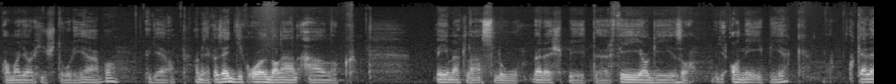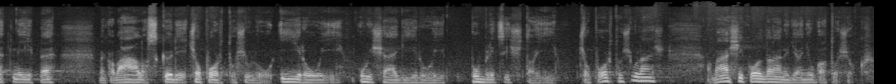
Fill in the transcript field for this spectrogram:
a magyar históriába, ugye, aminek az egyik oldalán állnak Német László, Veres Péter, Féja Géza, ugye a népiek, a kelet népe, meg a válasz köré csoportosuló írói, újságírói, publicistai csoportosulás, a másik oldalán ugye a nyugatosok,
